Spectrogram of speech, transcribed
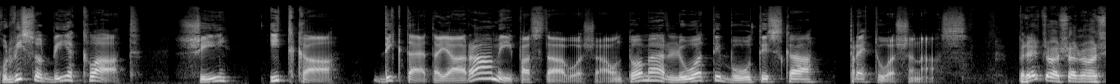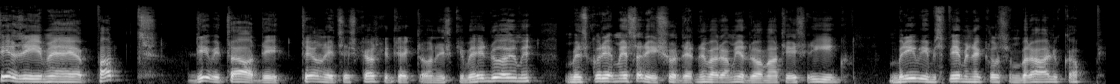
kur visur bija klāta šī it kā diktētajā rāmī pastāvošā un tomēr ļoti būtiskā pretošanās. Pretošanos iezīmēja pat divi tādi tēlnieciski arhitektoniski veidojumi, bez kuriem mēs arī šodien nevaram iedomāties Rīgu. Brīvības piemineklis un brāļu kapi.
